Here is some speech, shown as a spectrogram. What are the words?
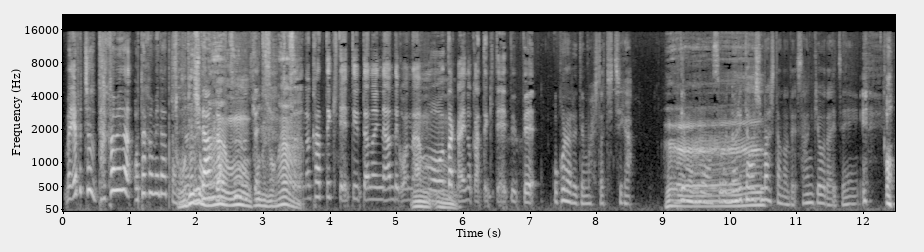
まあ、やっぱちょっと高めだ、お高めだったんですよ。そうでしょう値段がね。うん、そうでしょうね。普通の買ってきてって言ったのになんでこんなもう高いの買ってきてって言って怒られてました父がでももうすごい乗り倒しましたので3兄弟全員あ、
